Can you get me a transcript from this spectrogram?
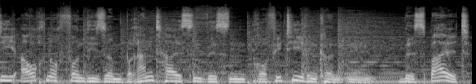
die auch noch von diesem brandheißen Wissen profitieren könnten. Bis bald!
